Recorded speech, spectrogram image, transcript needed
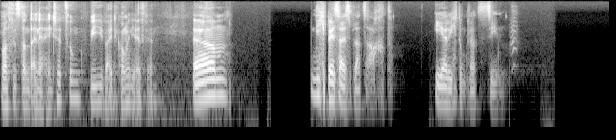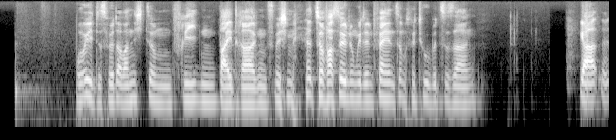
Was ist dann deine Einschätzung? Wie weit kommen die Eisbären? Ähm, nicht besser als Platz 8. Eher Richtung Platz 10. Ui, das wird aber nicht zum Frieden beitragen zwischen, zur Versöhnung mit den Fans, um es mit Tube zu sagen. Ja, äh,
